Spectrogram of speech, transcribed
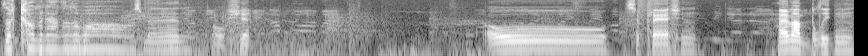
They're coming out of the walls, man. Oh shit. Oh, suppression. How am I bleeding?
